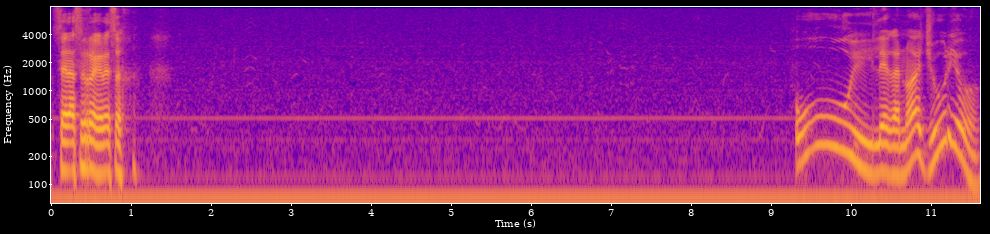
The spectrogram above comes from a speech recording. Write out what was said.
Será su regreso. Uy, le ganó a Yurio.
